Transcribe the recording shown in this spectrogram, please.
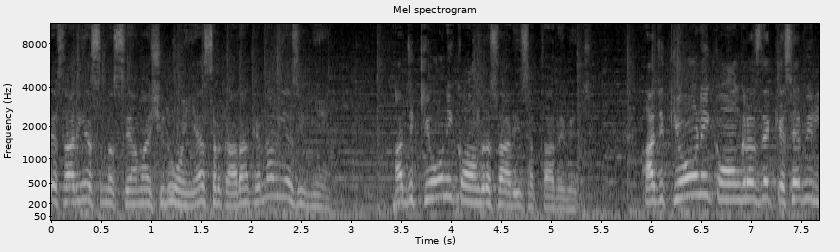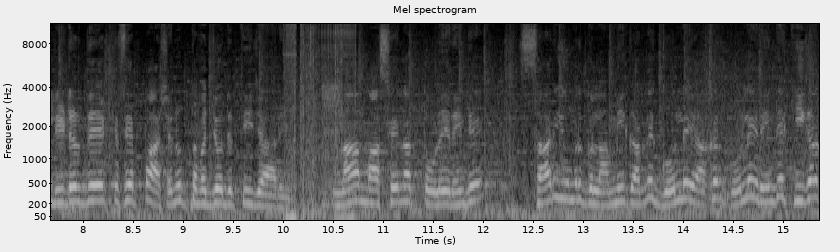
ਇਹ ਸਾਰੀਆਂ ਸਮੱਸਿਆਵਾਂ ਸ਼ੁਰੂ ਹੋਈਆਂ, ਸਰਕਾਰਾਂ ਕਿਹਨਾਂ ਦੀਆਂ ਸੀਗੀਆਂ ਅੱਜ ਕਿਉਂ ਨਹੀਂ ਕਾਂਗਰਸ ਆ ਰਹੀ ਸੱਤਾ ਦੇ ਵਿੱਚ? ਅੱਜ ਕਿਉਂ ਨਹੀਂ ਕਾਂਗਰਸ ਦੇ ਕਿਸੇ ਵੀ ਲੀਡਰ ਦੇ ਕਿਸੇ ਭਾਸ਼ਣ ਨੂੰ ਤਵੱਜੋ ਦਿੱਤੀ ਜਾ ਰਹੀ? ਨਾ ਮਾਸੇ, ਨਾ ਤੋਲੇ ਰਹਿੰਦੇ। ਸਾਰੀ ਉਮਰ ਗੁਲਾਮੀ ਕਰਦੇ, ਗੋਲੇ ਆਖਰ ਗੋਲੇ ਰਹਿੰਦੇ। ਕੀ ਕਰ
